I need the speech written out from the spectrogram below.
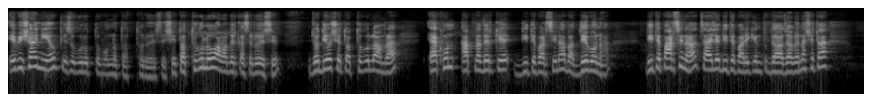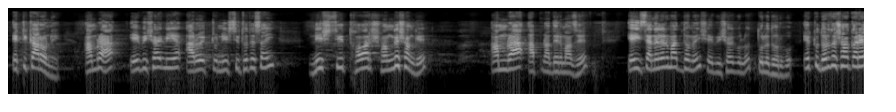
এ বিষয় নিয়েও কিছু গুরুত্বপূর্ণ তথ্য রয়েছে। সেই তথ্যগুলোও আমাদের কাছে রয়েছে। যদিও সে তথ্যগুলো আমরা এখন আপনাদেরকে দিতে পারছি না বা দেব না। দিতে পারছি না, চাইলে দিতে পারি কিন্তু দেওয়া যাবে না, সেটা একটি কারণে। আমরা এই বিষয় নিয়ে আরও একটু নিশ্চিত হতে চাই। নিশ্চিত হওয়ার সঙ্গে সঙ্গে আমরা আপনাদের মাঝে এই চ্যানেলের মাধ্যমেই সেই বিষয়গুলো তুলে ধরব। একটু ধৈর্য সহকারে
